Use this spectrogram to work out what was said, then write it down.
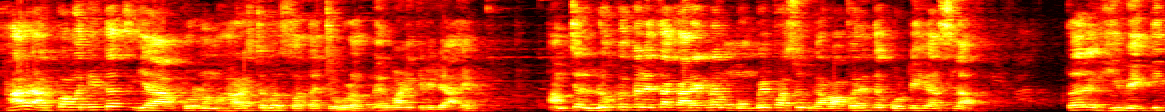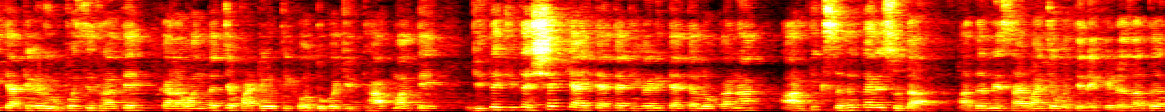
फार अल्पावधीतच या पूर्ण महाराष्ट्रभर स्वतःची ओळख निर्माण केलेली आहे. आमच्या लोककलेचा कार्यक्रम मुंबईपासून गावापर्यंत कुठेही असला तर ही व्यक्ती त्या ठिकाणी उपस्थित राहते. कलावंताच्या पाठीवरती कौतुकाची थाप मारते. जिथे जिथे शक्य आहे त्या त्या ठिकाणी त्या त्या लोकांना आर्थिक सहकार्य सुद्धा आदरणीय साहेबांच्या वतीने केलं जातं.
